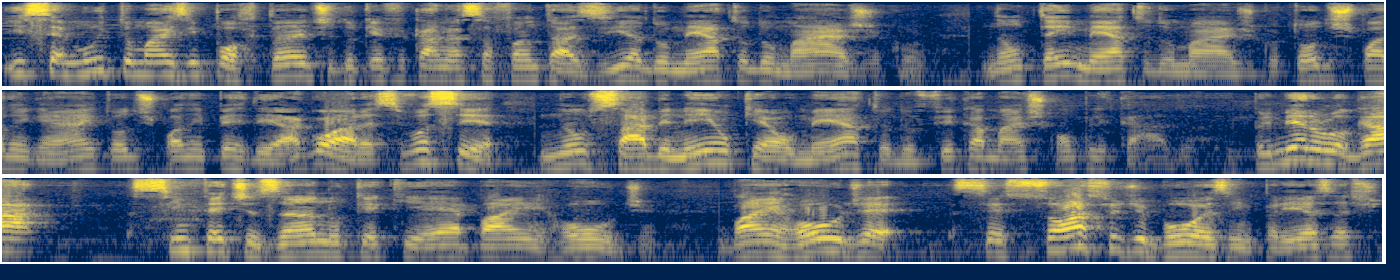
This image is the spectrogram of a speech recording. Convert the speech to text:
Isso é muito mais importante do que ficar nessa fantasia do método mágico. Não tem método mágico, todos podem ganhar e todos podem perder. Agora, se você não sabe nem o que é o método, fica mais complicado. Em primeiro lugar, sintetizando o que é buy and hold. Buy and hold é ser sócio de boas empresas.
